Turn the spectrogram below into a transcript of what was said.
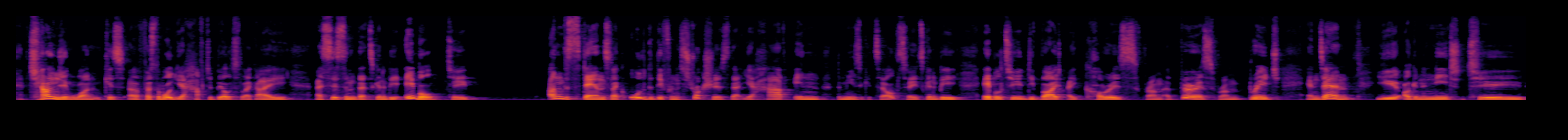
challenging one because uh, first of all you have to build like a, a system that's going to be able to understands like all the different structures that you have in the music itself. So it's going to be able to divide a chorus from a verse, from bridge, and then you are going to need to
